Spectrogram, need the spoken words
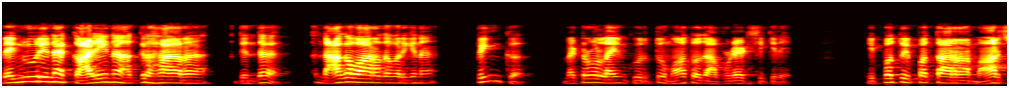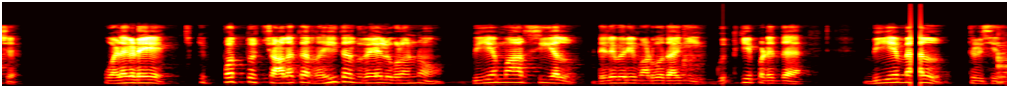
ಬೆಂಗಳೂರಿನ ಕಾಳಿನ ಅಗ್ರಹಾರದಿಂದ ನಾಗವಾರದವರೆಗಿನ ಪಿಂಕ್ ಮೆಟ್ರೋ ಲೈನ್ ಕುರಿತು ಮಹತ್ವದ ಅಪ್ಡೇಟ್ ಸಿಕ್ಕಿದೆ. ಇಪ್ಪತ್ತು ಇಪ್ಪತ್ತಾರರ ಮಾರ್ಚ್ ಒಳಗಡೆ ಇಪ್ಪತ್ತು ಚಾಲಕ ರಹಿತ ರೈಲುಗಳನ್ನು ಬಿಎಂಆರ್ಸಿಎಲ್ ಡೆಲಿವರಿ ಮಾಡುವುದಾಗಿ ಗುತ್ತಿಗೆ ಪಡೆದ ಬಿಎಂಎಲ್ ತಿಳಿಸಿದೆ.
